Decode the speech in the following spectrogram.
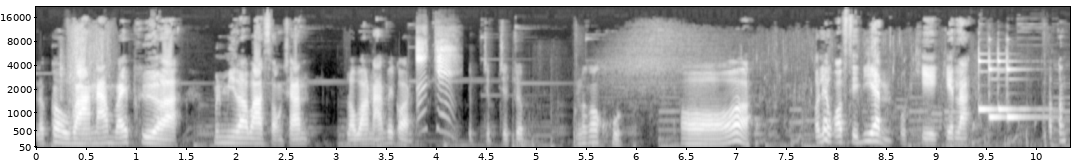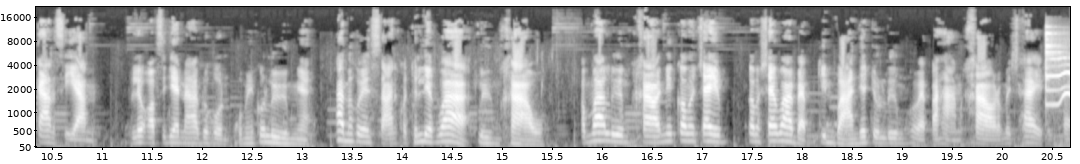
แล้วก็วางน้ำไว้เผื่อ มันมีลาวาสองชั้น เราวางน้ำไปก่อนจึบจึบจึบจึบแล้วก็ขุด อ๋อเขาเรียกออฟซิเดียนโอเคเก็ตละเขาต้องการเสียนเรียกออฟซิเดียนนะครับทุกคน ผมเองก็ลืมไง ถ้าไม่เคยสารเขาจะเรียกว่าลืมข่าว คำว่าลืมคาวนี่ก็ไม่ใช่ก็ไม่ใช่ว่าแบบกินหวานเยอะจนลืมแบบอาหารคาวนะไม่ใช่ไม่ใช่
